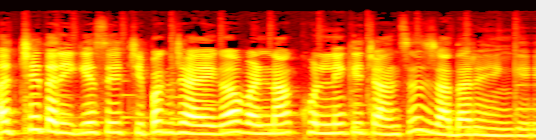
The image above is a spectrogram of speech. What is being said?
अच्छे तरीके से चिपक जाएगा, वरना खुलने के चांसेस ज़्यादा रहेंगे।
